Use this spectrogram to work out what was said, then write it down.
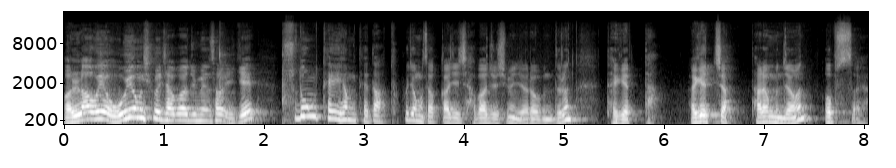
allow의 O 형식을 잡아주면서 이게 수동태 형태다. 투부정사까지 잡아주시면 여러분들은 되겠다. 알겠죠? 다른 문장은 없어요.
